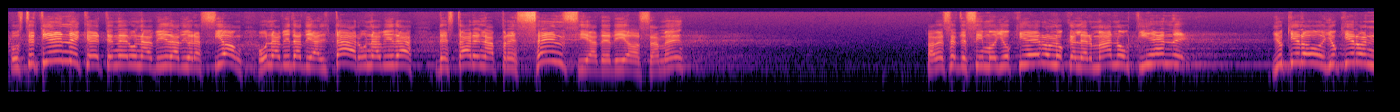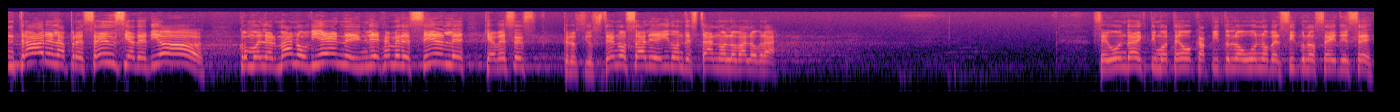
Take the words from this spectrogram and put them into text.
usted tiene que tener una vida de oración, una vida de altar, una vida de estar en la presencia de Dios. Amén. A veces decimos, yo quiero lo que el hermano tiene. Yo quiero, yo quiero entrar en la presencia de Dios. como el hermano viene, y déjame decirle que a veces, pero si usted no sale ahí donde está, no lo va a lograr. Segunda de Timoteo capítulo 1, versículo 6 dice,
